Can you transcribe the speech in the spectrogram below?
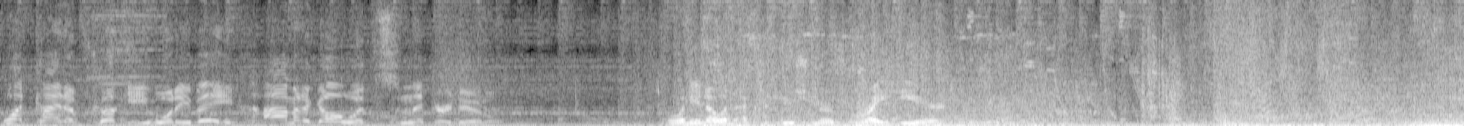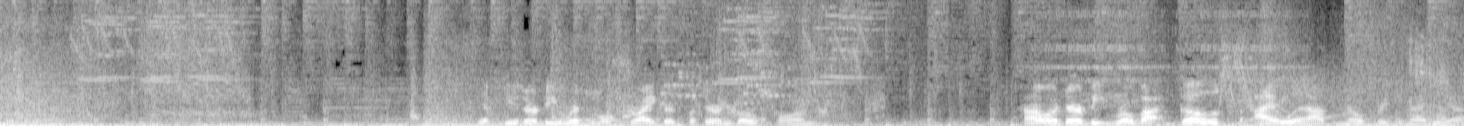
What kind of cookie would he be? I'm gonna go with Snickerdoodle. What do you know? An executioner's right here. Yep, these are the original strikers, but they're in ghost form. How would there be robot ghosts? I would have no freaking idea.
